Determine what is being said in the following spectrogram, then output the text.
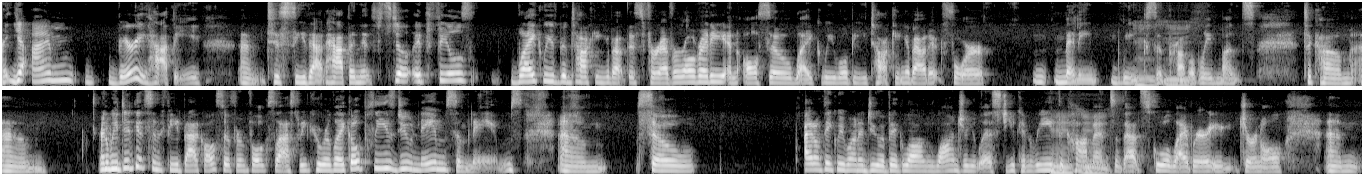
yeah, I'm very happy um, to see that happen. It still it feels like we've been talking about this forever already, and also like we will be talking about it for many weeks mm-hmm. and probably months to come. Um, and we did get some feedback also from folks last week who were like, "Oh, please do name some names." Um, so I don't think we want to do a big long laundry list. You can read the mm-hmm. comments of that school library journal um,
